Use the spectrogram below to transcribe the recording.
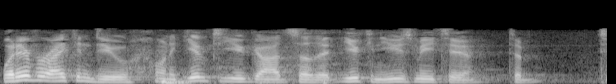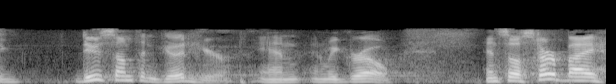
Whatever I can do, I want to give to you, God, so that you can use me to, to, to do something good here and, and we grow. And so start by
